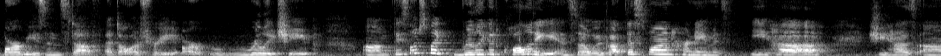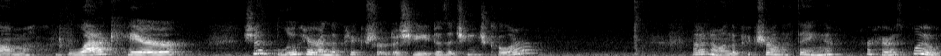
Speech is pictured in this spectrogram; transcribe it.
Barbies and stuff at Dollar Tree are really cheap. Um, these look like really good quality. And so we've got this one. Her name is Iha. She has um, black hair. She has blue hair in the picture. Does she, does it change color? I don't know, on the picture on the thing, her hair is blue.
